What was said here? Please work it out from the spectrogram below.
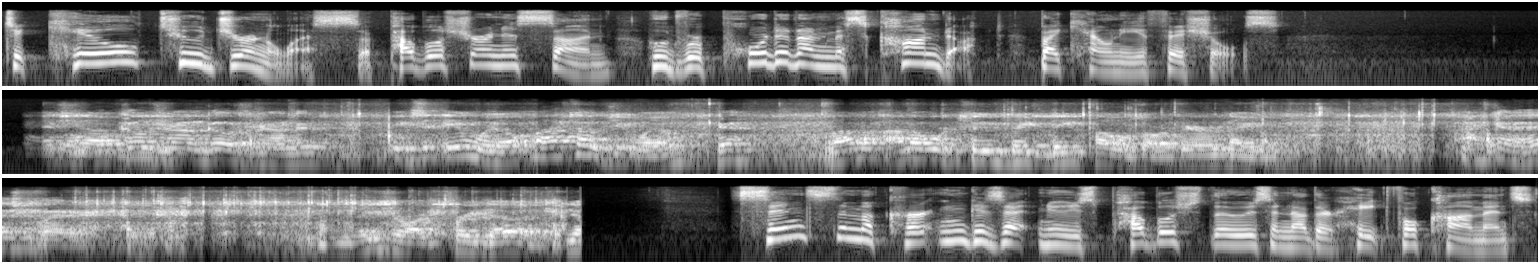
to kill two journalists, a publisher and his son, who'd reported on misconduct by county officials. You know, comes around goes around it. It will. I told you it will. Yeah. I know, I know where two big deep holes are if you ever need them. I got an excavator. And these are already pre-dug. Since the McCurtain Gazette News published those and other hateful comments,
